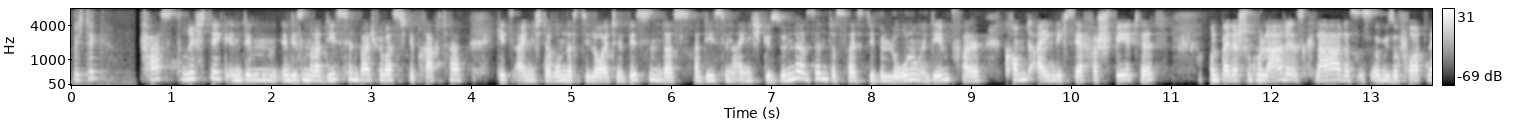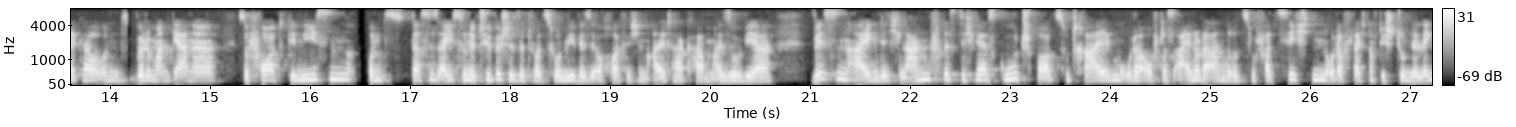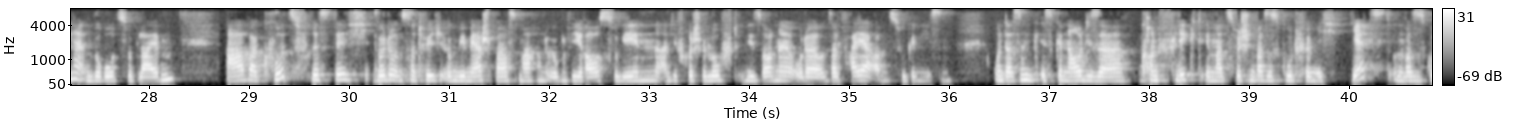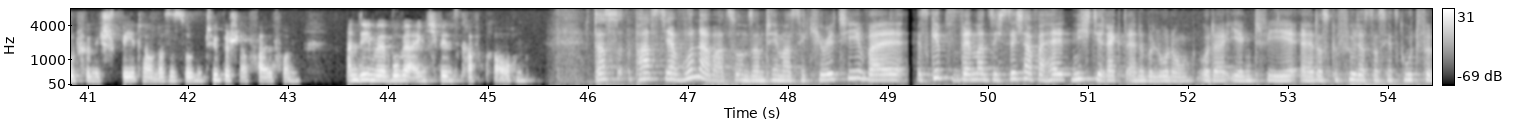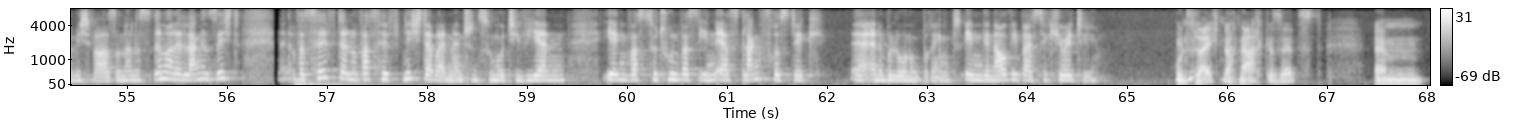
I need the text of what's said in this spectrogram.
Richtig? Fast richtig. In, dem, in diesem Radieschenbeispiel, was ich gebracht habe, geht es eigentlich darum, dass die Leute wissen, dass Radieschen eigentlich gesünder sind. Das heißt, die Belohnung in dem Fall kommt eigentlich sehr verspätet. Und bei der Schokolade ist klar, das ist irgendwie sofort lecker und würde man gerne sofort genießen. Und das ist eigentlich so eine typische Situation, wie wir sie auch häufig im Alltag haben. Also wir wissen eigentlich langfristig wäre es gut, Sport zu treiben oder auf das ein oder andere zu verzichten oder vielleicht noch die Stunde länger im Büro zu bleiben. Aber kurzfristig würde uns natürlich irgendwie mehr Spaß machen, irgendwie rauszugehen an die frische Luft, in die Sonne oder unseren Feierabend zu genießen. Und das ist genau dieser Konflikt immer zwischen, was ist gut für mich jetzt und was ist gut für mich später. Und das ist so ein typischer Fall von, an dem wir, wo wir eigentlich Willenskraft brauchen. Das passt ja wunderbar zu unserem Thema Security, weil es gibt, wenn man sich sicher verhält, nicht direkt eine Belohnung oder irgendwie äh, das Gefühl, dass das jetzt gut für mich war, sondern es ist immer eine lange Sicht. Was hilft denn und was hilft nicht dabei, Menschen zu motivieren, irgendwas zu tun, was ihnen erst langfristig äh, eine Belohnung bringt? Eben genau wie bei Security. Und vielleicht noch nachgesetzt, ähm,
